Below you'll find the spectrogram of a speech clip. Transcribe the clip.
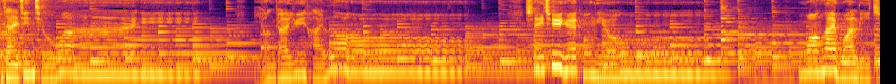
都在金秋外，仰看云海楼。谁去月空游？往来万里舟。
